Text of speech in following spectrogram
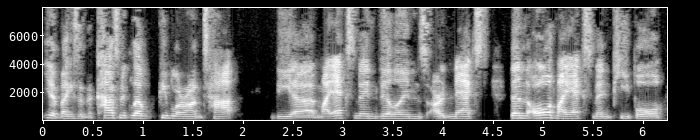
you know, like I said, the cosmic level people are on top the uh, my X-Men villains are next. Then all of my X-Men people,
